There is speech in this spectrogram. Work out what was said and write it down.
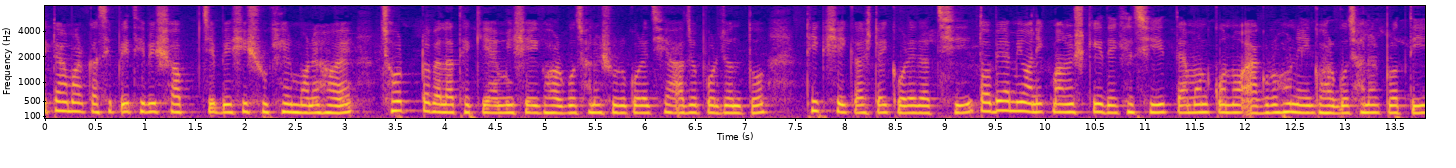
এটা আমার কাছে পৃথিবীর সবচেয়ে বেশি সুখের মনে হয়। ছোট্টবেলা থেকে আমি সেই ঘর গোছানো শুরু করেছি। আজও পর্যন্ত ঠিক সেই কাজটাই করে যাচ্ছি। তবে আমি অনেক মানুষকে দেখেছি, তেমন কোনো আগ্রহ নেই ঘর গোছানোর প্রতি।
